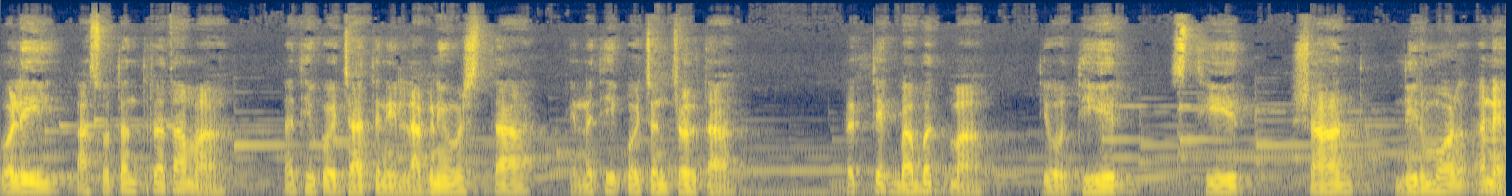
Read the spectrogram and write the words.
વળી આ સ્વતંત્રતામાં નથી કોઈ જાતની લાગણી વસતા કે નથી કોઈ ચંચળતા. પ્રત્યેક બાબતમાં તેઓ ધીર, સ્થિર, શાંત, નિર્મળ અને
